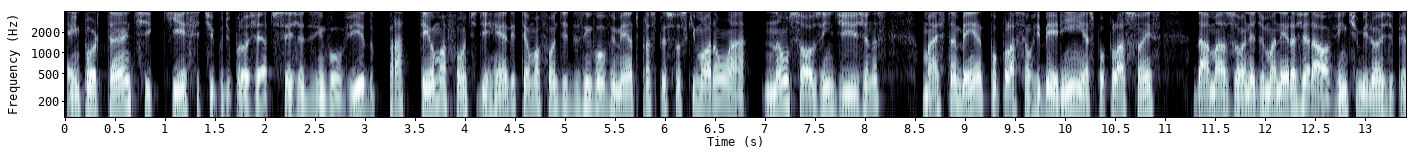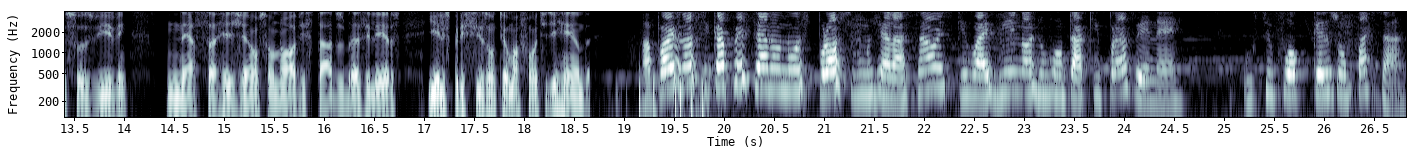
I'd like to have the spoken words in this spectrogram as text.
É importante que esse tipo de projeto seja desenvolvido para ter uma fonte de renda e ter uma fonte de desenvolvimento para as pessoas que moram lá, não só os indígenas, mas também a população ribeirinha, as populações da Amazônia de maneira geral. 20 milhões de pessoas vivem nessa região, são nove estados brasileiros, e eles precisam ter uma fonte de renda. Rapaz, nós ficar pensando nos próximos gerações que vai vir, nós não vamos estar aqui para ver, né? O sufoco que eles vão passar.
